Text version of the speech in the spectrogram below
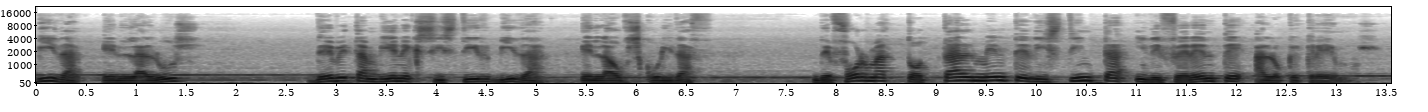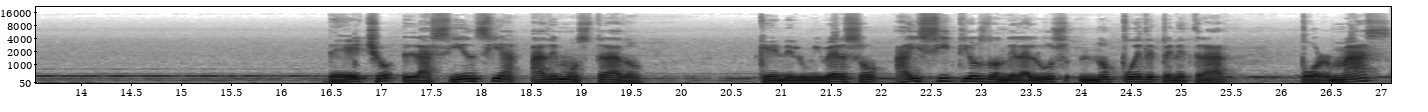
vida en la luz, debe también existir vida en la oscuridad, de forma totalmente distinta y diferente a lo que creemos. De hecho, la ciencia ha demostrado que en el universo hay sitios donde la luz no puede penetrar por más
